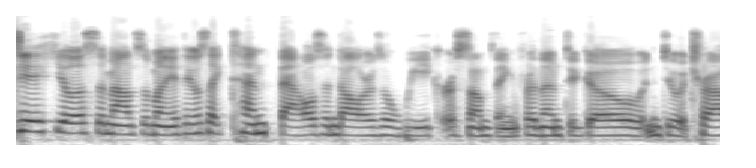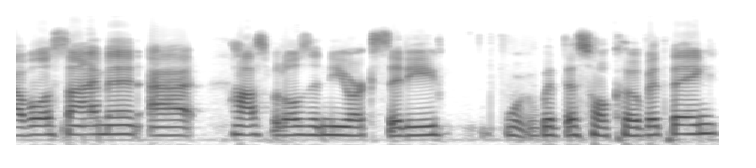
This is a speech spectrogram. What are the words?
amounts of money. I think it was like ten thousand dollars a week or something for them to go and do a travel assignment at hospitals in New York City w- with this whole COVID thing.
